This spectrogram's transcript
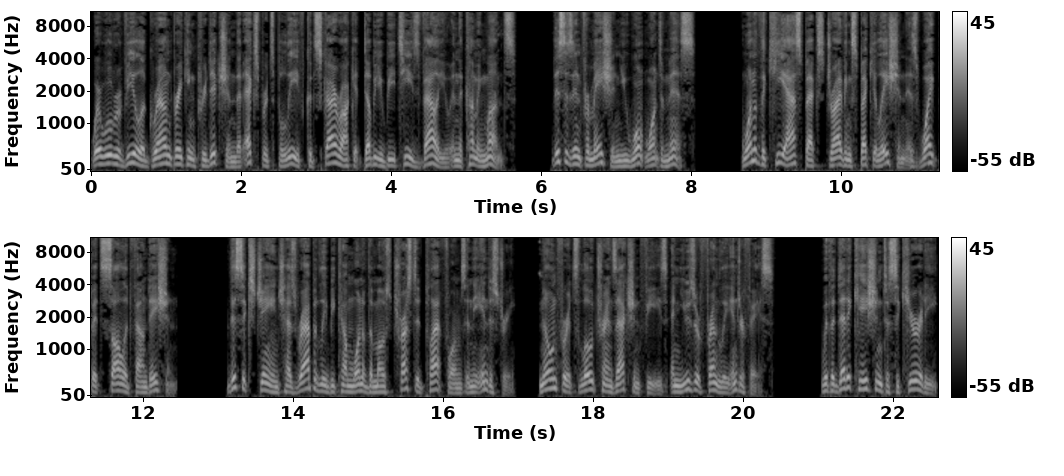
where we'll reveal a groundbreaking prediction that experts believe could skyrocket WBT's value in the coming months. This is information you won't want to miss. One of the key aspects driving speculation is WhiteBIT's solid foundation. This exchange has rapidly become one of the most trusted platforms in the industry, known for its low transaction fees and user-friendly interface. With a dedication to security,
